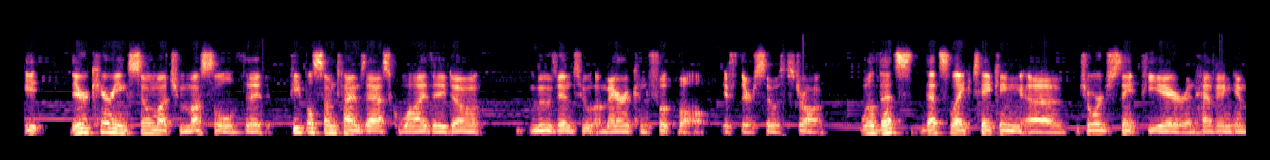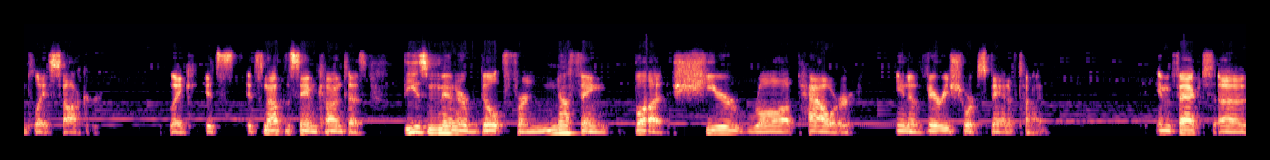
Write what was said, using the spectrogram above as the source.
it, they're carrying so much muscle that people sometimes ask why they don't move into American football if they're so strong. Well, that's that's like taking uh, George St. Pierre and having him play soccer. Like it's it's not the same contest. These men are built for nothing but sheer raw power in a very short span of time. In fact, uh,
